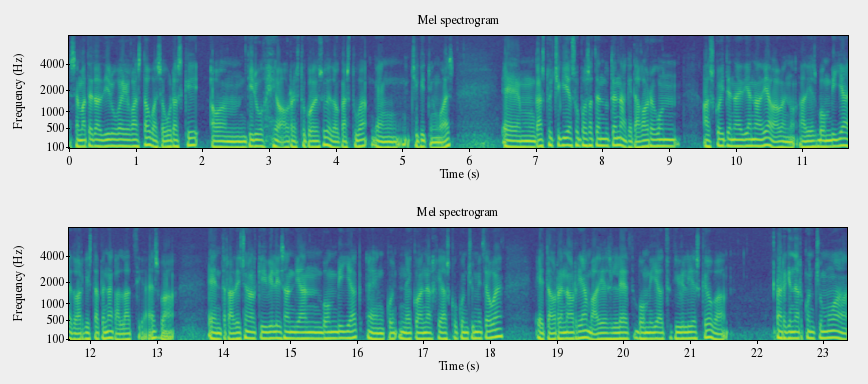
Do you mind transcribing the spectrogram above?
zenbat eta diru gehiago gaztau, ba, segurazki on, diru gehiago aurreztuko duzu edo gastua gen txikitu ingo, ez? E, gastu txikia suposatzen dutenak eta gaur egun asko iten nahi dian adia, ba, bueno, adiez bombilla edo argiztapenak aldatzia, ez? Ba, en tradizionalki ibili izan dian bombillak en, neko energia asko kontsumitzeue, eta horren aurrian, ba, adiez led bombilla batzuk ibili eskeo, ba, argindar kontsumoa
